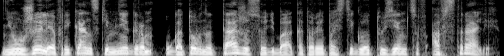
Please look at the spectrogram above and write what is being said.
Неужели африканским неграм уготована та же судьба, которая постигла туземцев Австралии?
